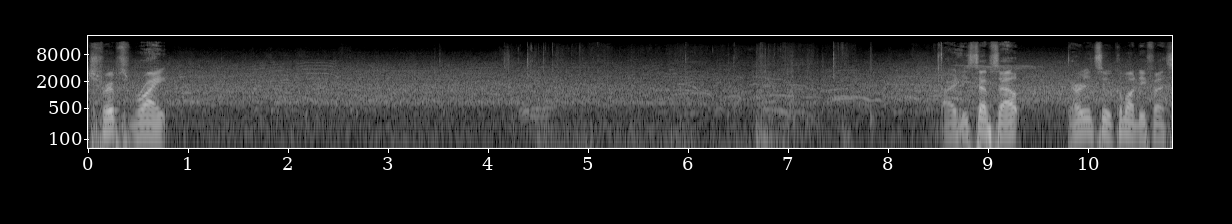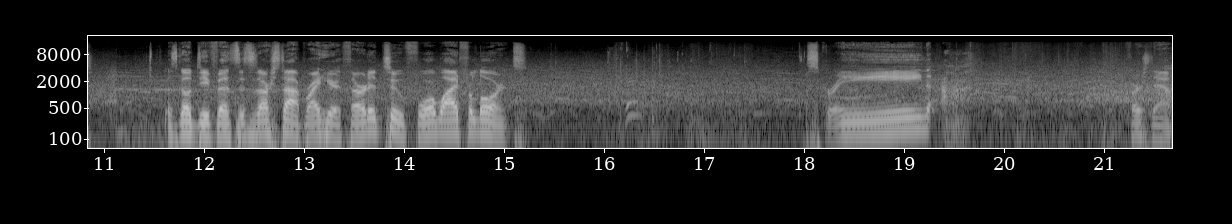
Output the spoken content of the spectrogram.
Trips right. All right, he steps out. Third and two. Come on, defense. Let's go, defense. This is our stop right here. Third and two. Four wide for Lawrence. Screen. Ah. First down.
